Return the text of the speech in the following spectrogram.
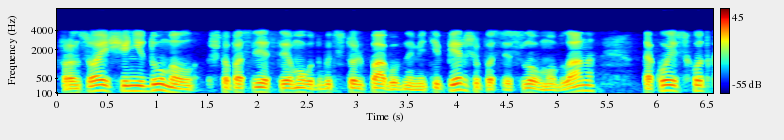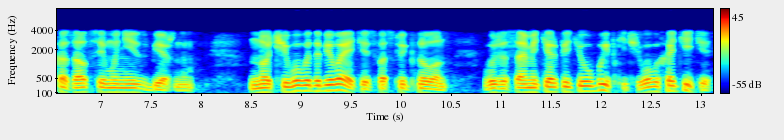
Франсуа еще не думал, что последствия могут быть столь пагубными. Теперь же, после слов Моблана, такой исход казался ему неизбежным. «Но чего вы добиваетесь?» — воскликнул он. «Вы же сами терпите убытки. Чего вы хотите?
